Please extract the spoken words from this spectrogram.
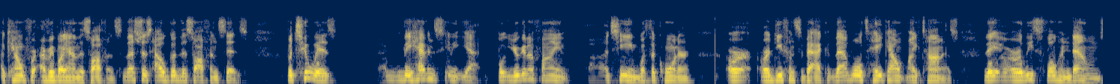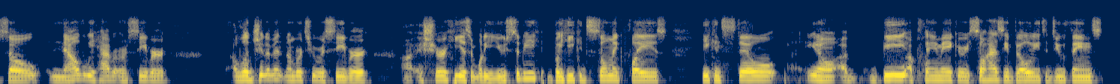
account for everybody on this offense. That's just how good this offense is. But two is uh, they haven't seen it yet, but you're gonna find a team with a corner or or a defensive back that will take out Mike Thomas they or at least slow him down. So now that we have a receiver, a legitimate number two receiver, uh, sure he isn't what he used to be, but he can still make plays. He can still, you know, uh, be a playmaker. He still has the ability to do things.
